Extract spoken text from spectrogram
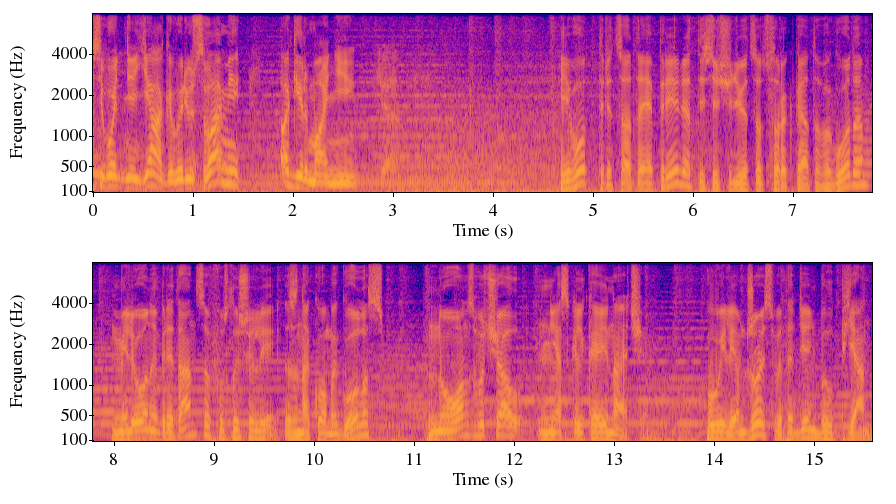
Сегодня я говорю с вами о Германии. И вот 30 апреля 1945 года миллионы британцев услышали знакомый голос, но он звучал несколько иначе. Уильям Джойс в этот день был пьян.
